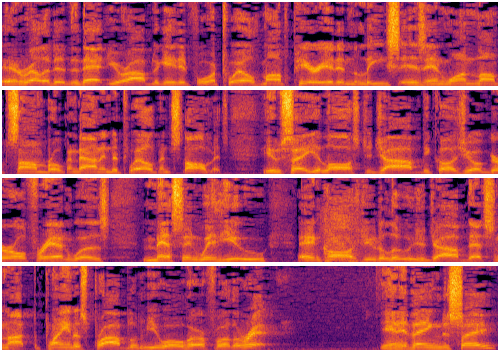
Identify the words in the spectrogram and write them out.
And relative to that, you're obligated for a 12 month period, and the lease is in one lump sum broken down into 12 installments. You say you lost your job because your girlfriend was messing with you and caused you to lose your job. That's not the plaintiff's problem. You owe her for the rent. Anything to say?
